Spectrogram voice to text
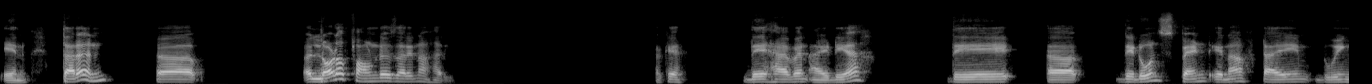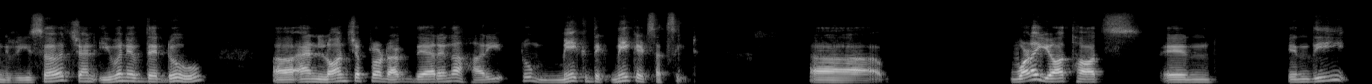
in. Taran, uh, a lot of founders are in a hurry. Okay, they have an idea. They uh they don't spend enough time doing research, and even if they do, uh, and launch a product, they are in a hurry to make the make it succeed. Uh, what are your thoughts in in the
